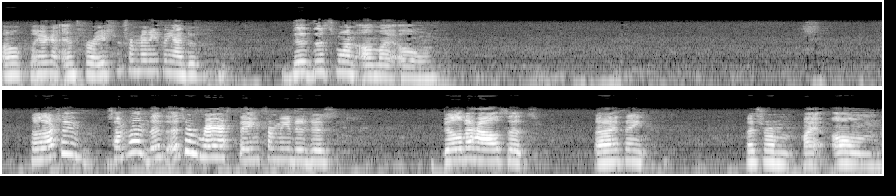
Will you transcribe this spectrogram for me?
I don't think I got inspiration from anything. I just did this one on my own. So it's actually sometimes it's, it's a rare thing for me to just build a house that's that I think that's from my own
